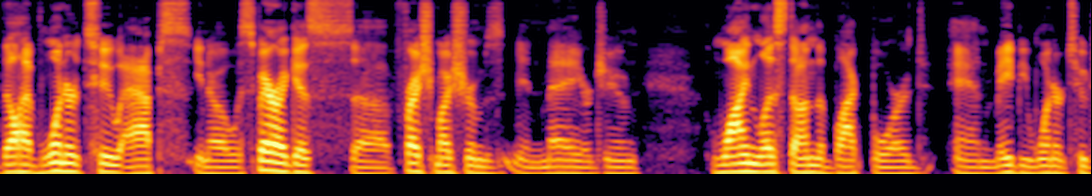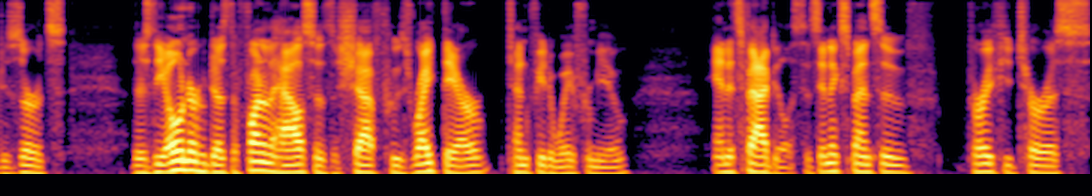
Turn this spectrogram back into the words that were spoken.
they'll have one or two apps, you know, asparagus, uh, fresh mushrooms in May or June, wine list on the blackboard, and maybe one or two desserts. There's the owner who does the front of the house. There's the chef who's right there, 10 feet away from you. And it's fabulous. It's inexpensive, very few tourists.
